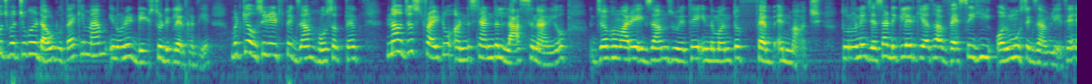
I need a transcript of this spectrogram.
कुछ बच्चों को डाउट होता है कि मैम इन्होंने डेट्स तो डिक्लेयर कर दिए बट क्या उसी डेट्स पे एग्ज़ाम हो सकते हैं? ना just try to understand the last scenario जब हमारे एग्ज़ाम्स हुए थे in the month of Feb and March तो उन्होंने जैसा डिक्लेयर किया था, वैसे ही ऑलमोस्ट एग्ज़ाम लिए थे।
